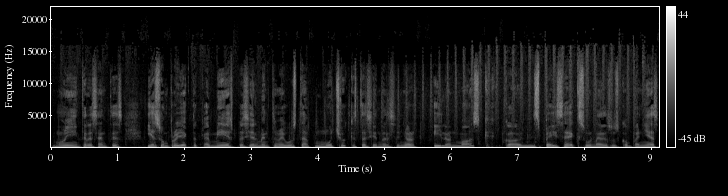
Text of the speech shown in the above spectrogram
muy interesantes y es un proyecto que a mí especialmente me gusta mucho que está haciendo el señor Elon Musk con SpaceX, una de sus compañías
